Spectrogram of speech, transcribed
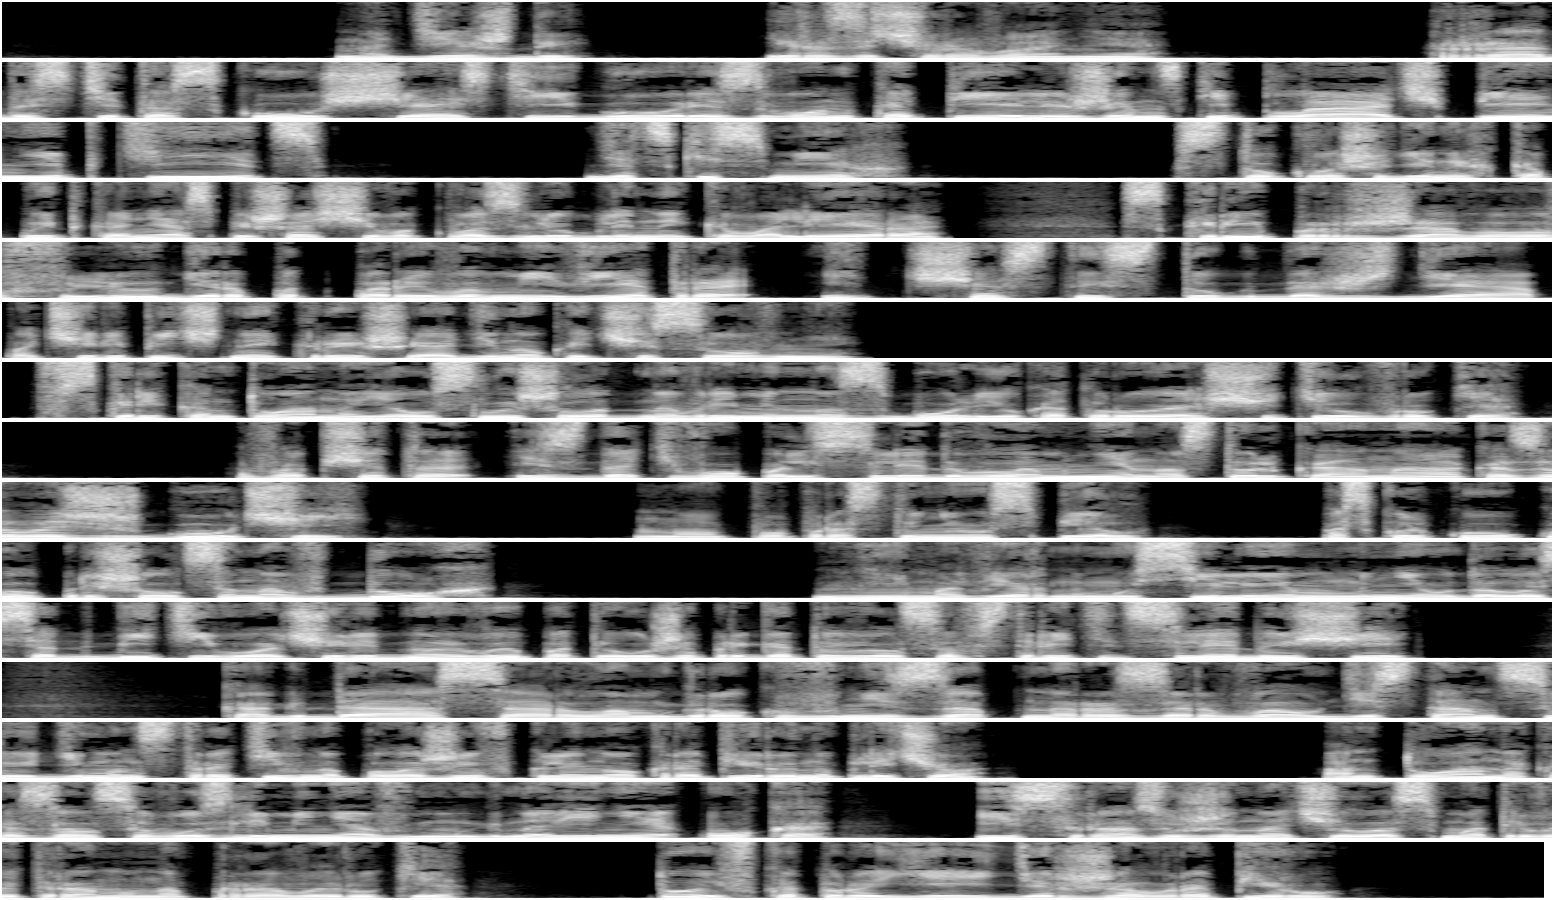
Надежды и разочарования, Радость и тоску, счастье и горе, звон капели, женский плач, пение птиц, детский смех, стук лошадиных копыт коня, спешащего к возлюбленной кавалера, скрип ржавого флюгера под порывами ветра и частый стук дождя по черепичной крыше одинокой часовни. Вскрик Антуана я услышал одновременно с болью, которую ощутил в руке. Вообще-то издать вопль следовало мне, настолько она оказалась жгучей — но попросту не успел, поскольку укол пришелся на вдох. Неимоверным усилием мне удалось отбить его очередной выпад и уже приготовился встретить следующий, когда Асар Ламгрок внезапно разорвал дистанцию, демонстративно положив клинок рапиры на плечо. Антуан оказался возле меня в мгновение ока и сразу же начал осматривать рану на правой руке, той, в которой я и держал рапиру.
